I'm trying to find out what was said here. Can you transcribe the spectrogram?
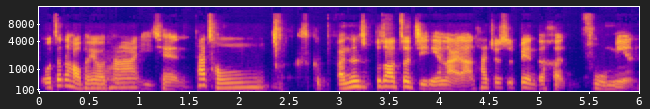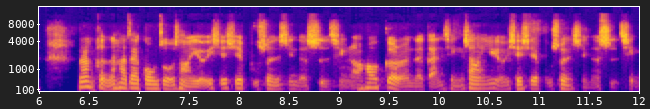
我这个好朋友他以前他从反正不知道这几年来啦，他就是变得很负面。那可能他在工作上有一些些不顺心的事情，然后个人的感情上也有一些些不顺心的事情。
